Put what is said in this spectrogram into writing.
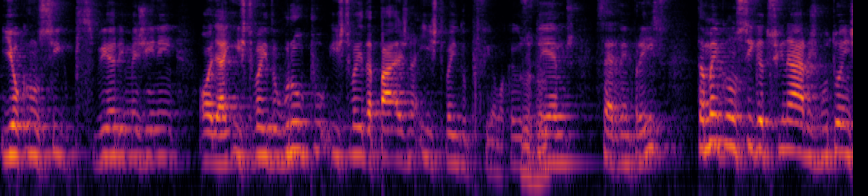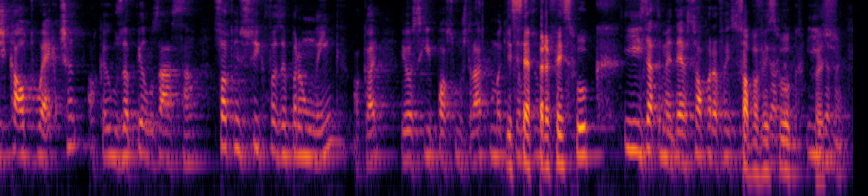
e eu consigo perceber, imaginem, olha, isto veio do grupo, isto veio da página e isto veio do perfil, ok? Os uhum. UTMs servem para isso. Também consigo adicionar os botões Call to Action, ok? Os apelos à ação. Só que consigo fazer para um link, ok? Eu a seguir posso mostrar como aqui Isso é para um... Facebook? E, exatamente, é só para Facebook. Só para Facebook, exatamente. exatamente.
